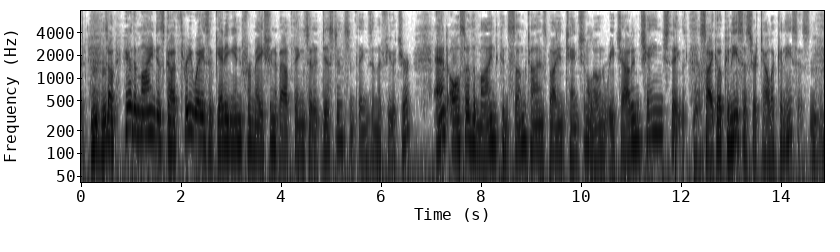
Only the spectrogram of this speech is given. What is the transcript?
it. Mm-hmm. So here the mind has got three ways of getting information about things at a distance and things in the future. And also the mind can sometimes by intention alone reach out and change things. Psychokinesis or telekinesis. Mm-hmm.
